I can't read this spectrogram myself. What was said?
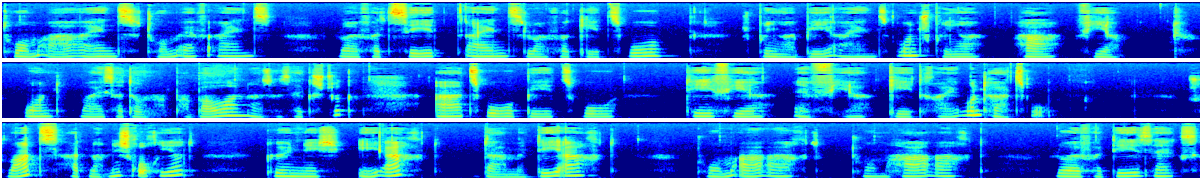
Turm A1, Turm F1, Läufer C1, Läufer G2, Springer B1 und Springer H4. Und Weiß hat auch noch ein paar Bauern, also sechs Stück. A2, B2, D4, F4, G3 und H2. Schwarz hat noch nicht rochiert. König E8, Dame D8, Turm A8, Turm H8, Läufer D6,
